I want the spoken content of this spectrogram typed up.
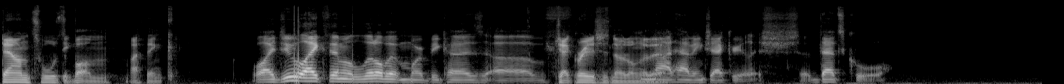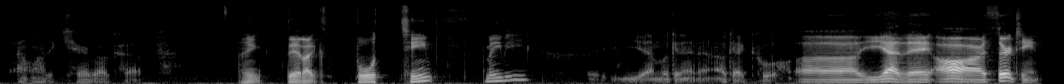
down towards the bottom. I think Well, I do like them a little bit more because of Jack Grealish is no longer there. not having Jack Grealish. So that's cool. I don't really care about Cup. I think they're like fourteenth, maybe. Yeah, I'm looking at it now. Okay, cool. Uh, yeah, they are 13th.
